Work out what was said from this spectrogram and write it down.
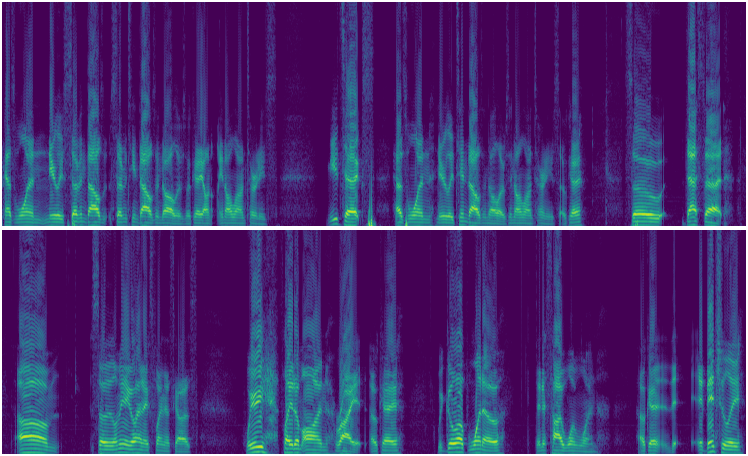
has won nearly $7,000, $17,000, okay, on, in online tourneys. Mutex has won nearly $10,000 in online tourneys, okay? So that's that. Um, so let me go ahead and explain this, guys. We played them on Riot, okay? We go up 1-0, then it's tied 1-1. Okay, eventually,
